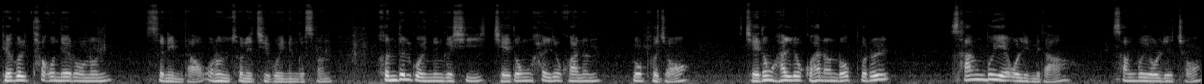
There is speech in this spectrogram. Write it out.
벽을 타고 내려오는 선입니다. 오른손에 쥐고 있는 것은 흔들고 있는 것이 제동하려고 하는 로프죠. 제동하려고 하는 로프를 상부에 올립니다. 상부에 올렸죠.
